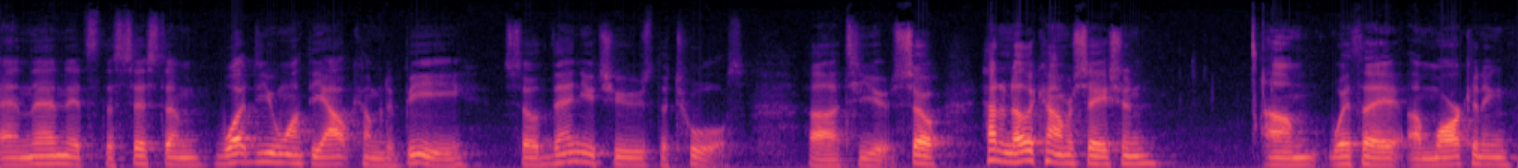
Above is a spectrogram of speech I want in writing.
and then it's the system. What do you want the outcome to be? So then you choose the tools uh, to use. So had another conversation um, with a, a marketing,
